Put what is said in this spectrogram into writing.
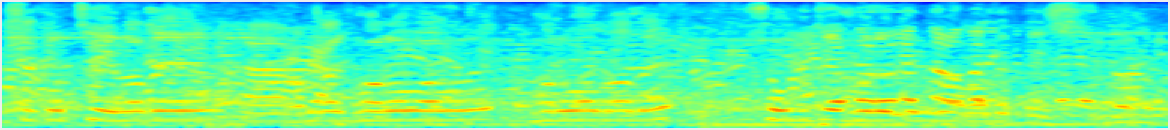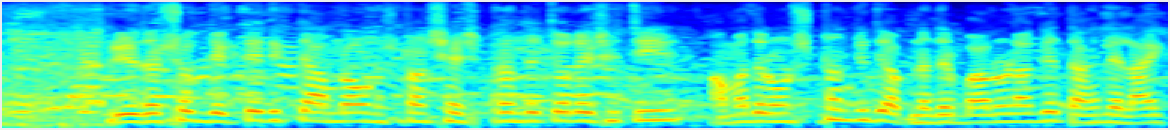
আশা করছি এভাবে আমরা ঘরোয়াভাবে ঘরোয়াভাবে সবুজে ভরে তুলবো আমাদের দেশ। প্রিয় দর্শক, দেখতে দেখতে আমরা অনুষ্ঠান শেষ প্রান্তে চলে এসেছি। আমাদের অনুষ্ঠান যদি আপনাদের ভালো লাগে, তাহলে লাইক,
